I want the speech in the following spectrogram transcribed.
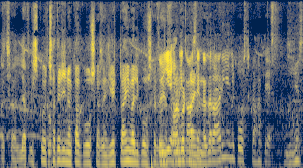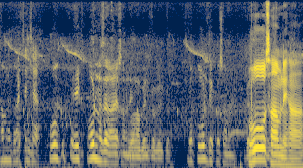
اچھا لیفٹ اس کو چھتری نکا پوسٹ کرتے ہیں۔ یہ ٹائم والی پوسٹ کرتے ہیں فارورڈ ٹائم نظر آ رہی ہے جی پوسٹ کہاں پہ ہے؟ یہ سامنے اچھا اچھا۔ وہ ایک پول نظر آ رہا ہے سامنے۔ ہاں بالکل بالکل۔ وہ پول دیکھو سامنے۔ وہ سامنے ہاں۔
